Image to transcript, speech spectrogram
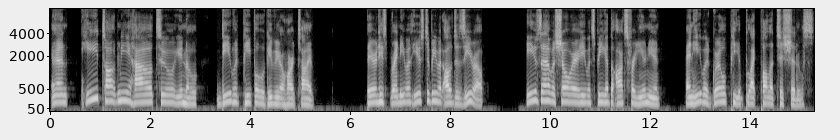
and he taught me how to you know deal with people who give you a hard time. There, these when he was used to be with Al Jazeera he used to have a show where he would speak at the Oxford Union and he would grill people like politicians.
